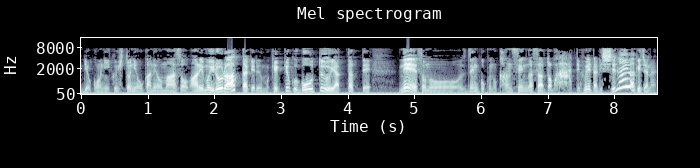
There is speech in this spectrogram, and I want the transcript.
旅行に行く人にお金を回そう。あれもいろいろあったけれども、結局 GoTo やったって、ね、その、全国の感染がさ、ドバーって増えたりしてないわけじゃない。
